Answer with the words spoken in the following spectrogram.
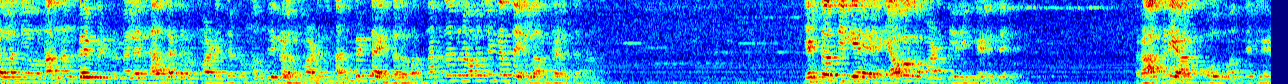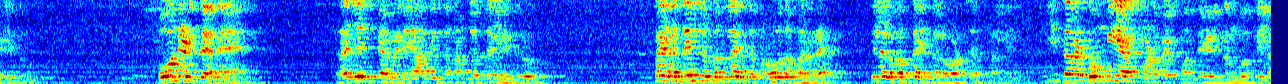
ಅಲ್ಲ, ನೀವು ನನ್ನನ್ನು ಕೈ ಬಿಟ್ಟ ಮೇಲೆ ಶಾಸಕರನ್ನು ಮಾಡಿದ್ರು ಮಂತ್ರಿಗಳನ್ನು ಮಾಡಿದ್ರು. ನನ್ ಬಿಟ್ಟಾಯ್ತಲ್ಲ ಮತ್ತೆ ನನ್ಗದ್ರ ಅವಶ್ಯಕತೆ ಇಲ್ಲ ಅಂತ ಹೇಳಿದೆ ನಾನು. ಎಷ್ಟೊತ್ತಿಗೆ ಯಾವಾಗ ಮಾಡ್ತೀರಿ ಕೇಳಿದೆ. ರಾತ್ರಿ ಆಗ್ಬೋದು ಅಂತೇಳಿ ಹೇಳಿದ್ರು. ಫೋನ್ ಇಡ್ತೇನೆ. ರಾಜೇಶ್ ಕಾವೇರಿ ಆ ದಿವಸ ನಮ್ಮ ಜೊತೆಯಲ್ಲಿದ್ದರು ಬೈ ಅಧ್ಯಕ್ಷ ಬದಲಾಯ್ತಮ್ಮ ಹೌದಾ ಮರ್ರೆ. ಇಲ್ಲೆಲ್ಲ ಬರ್ತಾ ಇತ್ತಲ್ಲ ವಾಟ್ಸ್ಆ್ಯಪ್ನಲ್ಲಿ. ಈ ತರ ಡೋಂಗಿ ಯಾಕೆ ಮಾಡಬೇಕು ಅಂತ ಹೇಳಿ ನಂಗೆ ಗೊತ್ತಿಲ್ಲ.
